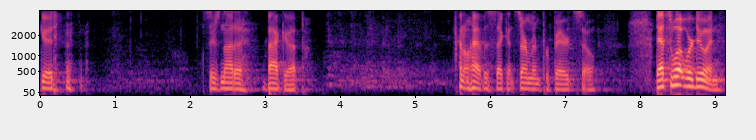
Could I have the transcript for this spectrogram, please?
Good. so there's not a backup. I don't have a second sermon prepared, so that's what we're doing.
